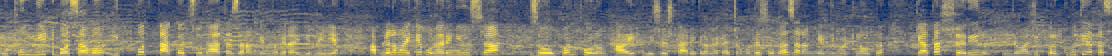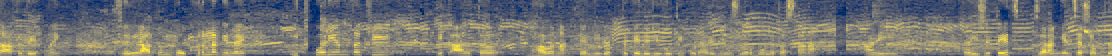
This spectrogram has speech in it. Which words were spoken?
उठून नीट बसावं इतपत ताकदसुद्धा आता जरांगेंमध्ये राहिली नाही आहे आपल्याला माहिती आहे पुढारी न्यूजचा जो ओपन फोरम हा एक विशेष कार्यक्रम आहे. त्याच्यामध्ये सुद्धा जरांगेंनी म्हटलं होतं की आता शरीर म्हणजे माझी प्रकृती आता साथ देत नाही. शरीर आतून पोखरलं आहे इथपर्यंतची एक आर्त भावना त्यांनी व्यक्त केलेली होती पुढारी न्यूजवर बोलत असताना. आणि काहीसे तेच जरांगेंचे शब्द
